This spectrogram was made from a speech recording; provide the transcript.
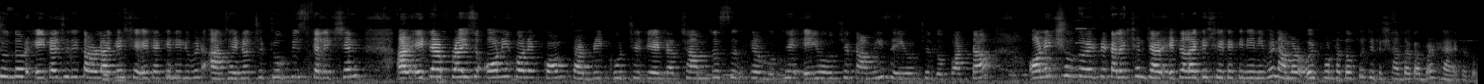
সুন্দর, এটা যদি কারও লাগে, সে এটাকে নিয়ে নেবেন। আচ্ছা এটা হচ্ছে টু পিস কালেকশন আর এটার প্রাইস অনেক অনেক কম। ফ্যাব্রিক হচ্ছে যে এটা চামচা সিল্কের মধ্যে, এই হচ্ছে কামিজ, এই হচ্ছে দোপাট্টা। অনেক সুন্দর একটা কালেকশন যার এটা লাগে সেটাকে নিয়ে নেবেন। আমার ওই ফোনটা তো, যেটা সাদা কাবার হ্যাঁ এটা তো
